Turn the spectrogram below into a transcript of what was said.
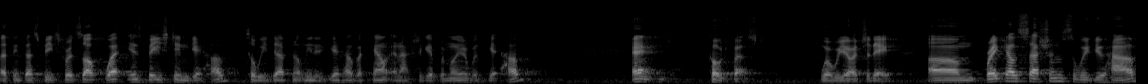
I think that speaks for itself. WET is based in GitHub, so we definitely need a GitHub account and actually get familiar with GitHub. And CodeFest, where we are today. Um, breakout sessions that we do have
